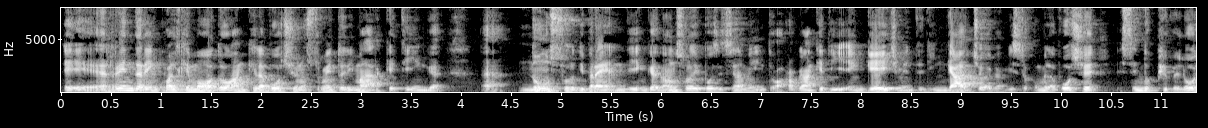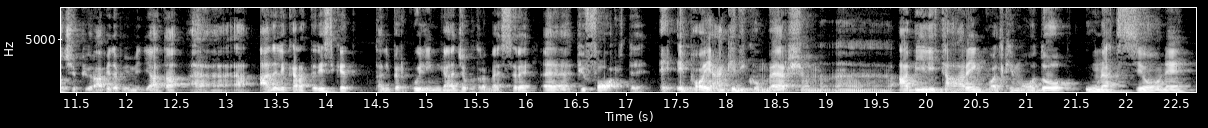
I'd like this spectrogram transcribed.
E rendere in qualche modo anche la voce uno strumento di marketing eh, non solo di branding, non solo di posizionamento, ma proprio anche di engagement, di ingaggio. Abbiamo visto come la voce, essendo più veloce, più rapida, più immediata, eh, ha delle caratteristiche tali per cui l'ingaggio potrebbe essere eh, più forte. E, e, poi anche di conversion, eh, abilitare in qualche modo un'azione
